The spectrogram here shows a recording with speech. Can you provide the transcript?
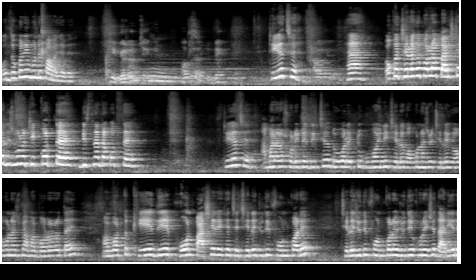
ওর দোকানেই মনে পাওয়া যাবে। ঠিক আছে? হ্যাঁ ওকে ছেলেকে বলো বালিশ টালিশগুলো ঠিক করতে বিছনাটা করতে। ঠিক আছে? আমার আর শরীরটা দিচ্ছে দুবার একটু ঘুমোয়নি। ছেলে কখন আসবে? ছেলে কখন আসবে? আমার বড়রও তাই। আমার বর তো খেয়ে দিয়ে ফোন পাশে রেখেছে। ছেলে যদি ফোন করে ছেলে যদি ফোন করে যদি ওখানে এসে দাঁড়িয়ে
